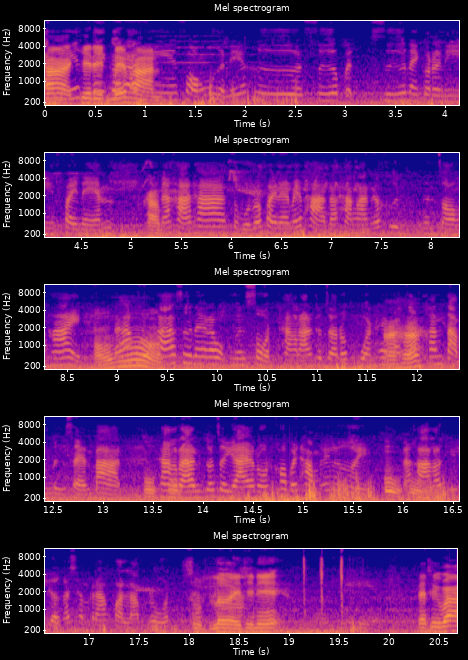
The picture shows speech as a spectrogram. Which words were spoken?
ถ้าเครดิตไม่ผ่านสองหมื่นนี่ก็คือซื้อซื้อในกรณีไฟแนนซ์ครับนะคะ ถ้าสมมติว่าไฟแนนซ์ไม่ผ่านทางร้านก็คืนเงินจองให้อ๋อแต่ถ้าคุณลูกค้าซื้อในระบบเงินสด ทางร้านก็จะรบกวนให้มาอ่าฮะขั้นต่ำหนึ่งแสนบาทโอ้โหทางร้านก็จะย้ายรถเข้าไปทำให้เลยโอ้โหนะคะแล้วที่เหลือก็ชำระก่อนรับรถ สุดเลยทีนี้โอเคแต่ถือว่า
